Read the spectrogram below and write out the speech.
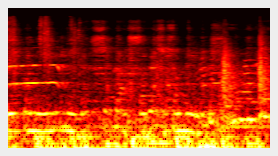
り込み目指した。差別さめ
